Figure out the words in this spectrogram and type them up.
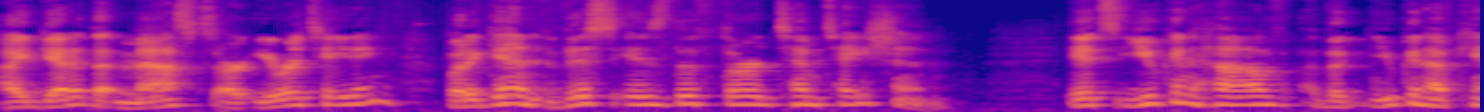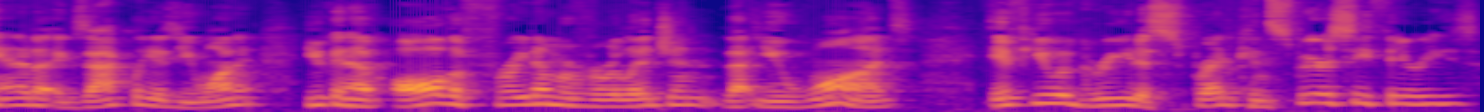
I get it that masks are irritating, but again, this is the third temptation. It's you can have the you can have Canada exactly as you want it. You can have all the freedom of religion that you want if you agree to spread conspiracy theories,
